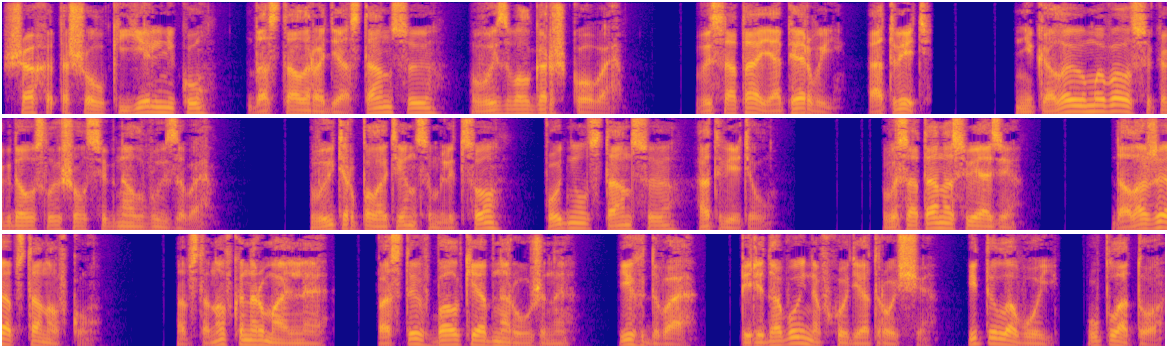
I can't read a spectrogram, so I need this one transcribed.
Шах отошел к ельнику, достал радиостанцию, вызвал Горшкова. «Высота, я первый. Ответь!» Николай умывался, когда услышал сигнал вызова. Вытер полотенцем лицо, поднял станцию, ответил. «Высота на связи. Доложи обстановку». Обстановка нормальная. Посты в балке обнаружены. Их два. Передовой на входе от рощи и тыловой, у плато.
